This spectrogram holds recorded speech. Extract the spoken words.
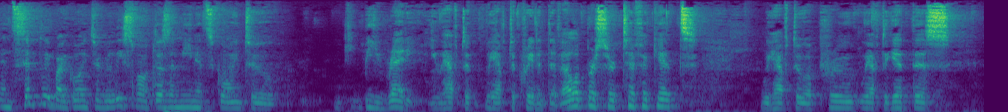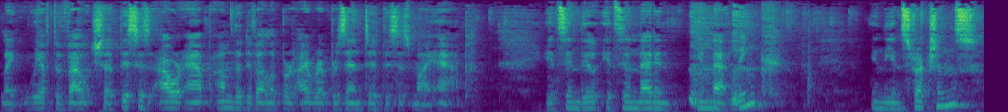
And simply by going to release mode doesn't mean it's going to be ready. You have to we have to create a developer certificate. We have to approve we have to get this like we have to vouch that this is our app, I'm the developer, I represent it, this is my app. It's in the it's in that in, in that link in the instructions.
